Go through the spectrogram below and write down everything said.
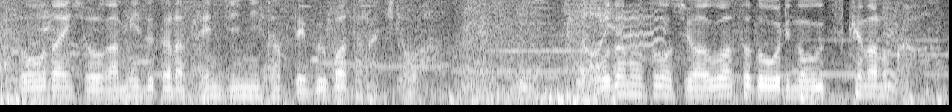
総大将が自ら先陣に立って部働きとは。織田の当主は噂通りのうつけなのか。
